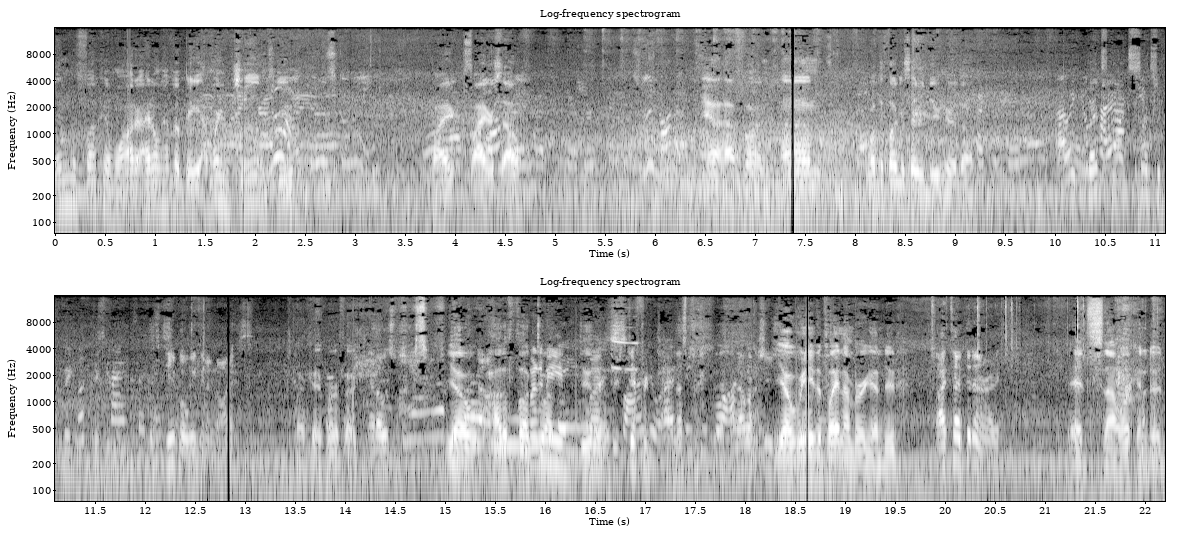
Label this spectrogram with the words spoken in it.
a. In the fucking water. I don't have a bait. I'm wearing jeans, dude. Fly, fly yourself. Yeah, have fun. Um, what the fuck is there to do here though? But it's not such a big thing. It's people we can annoy. Us. Okay, perfect. That always works. Yo, how the fuck do I do this? there's different types. That's, that what you Yo, we need the plate number again, dude. I typed it in already. It's not working, dude.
